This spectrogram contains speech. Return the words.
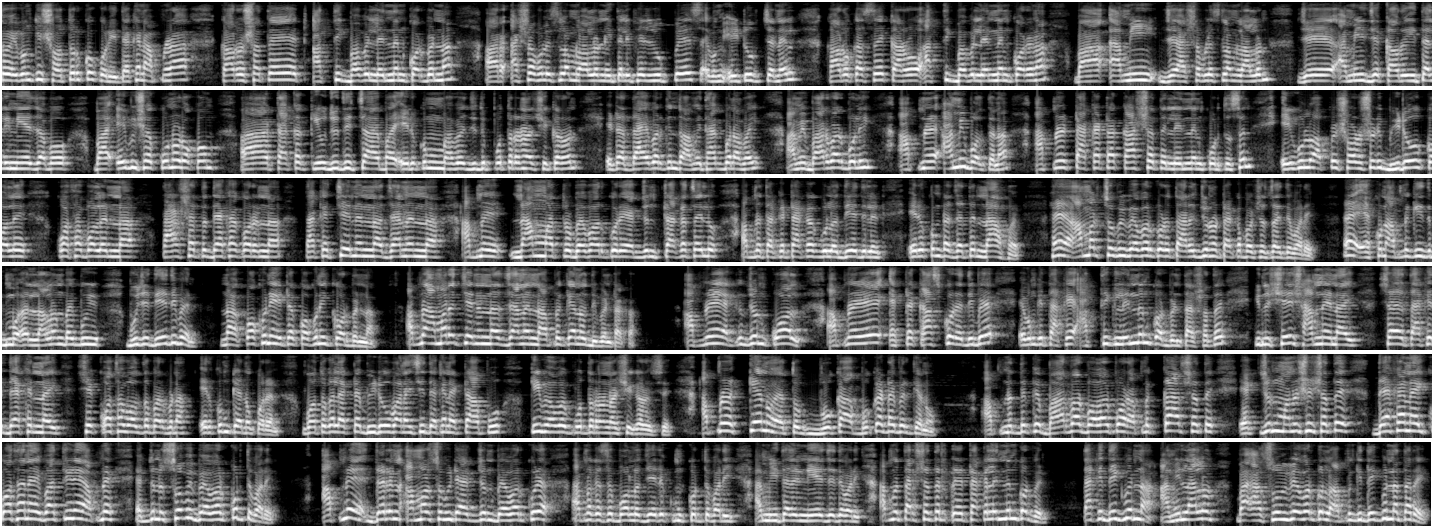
তো এবং কি সতর্ক করি। দেখেন, আপনারা কারোর সাথে আর্থিকভাবে লেনদেন করবেন না, আর Ashraful Islam Lalon Italy Facebook page এবং ইউটিউব চ্যানেল, কারও কাছে কারও আর্থিকভাবে লেনদেন করে না, বা আমি যে আশরাফুল ইসলাম লালন, যে আমি যে কারও ইতালি নিয়ে যাব বা এই বিষয়ে কোনো রকম টাকা কেউ যদি চায় বা এরকমভাবে যদি প্রতারণার শিকার হন, এটা দায়বার কিন্তু আমি থাকব না ভাই। আমি বারবার বলি, আপনার, আমি বলতে না, আপনার টাকাটা কার সাথে লেনদেন করতেছেন? এগুলো আপনি সরাসরি ভিডিও কলে কথা বলেন না তার সাথে দেখা করেন না, তাকে চেনেন না, জানেন না। আপনি নামমাত্র ব্যবহার করে একজন টাকা চাইলো, আপনি তাকে টাকাগুলো দিয়ে দিলেন। এরকমটা যাতে না হয়। হ্যাঁ আমার ছবি ব্যবহার করে তো আরেকজনও টাকা পয়সা চাইতে পারে। হ্যাঁ এখন আপনি কি লালন ভাই বুঝে দিয়ে দিবেন? না, কখনই এটা কখনই করবেন না। আপনি আমারে চেনেন না, জানেন না, আপনি কেন দিবেন টাকা? আপনি একজন কল আপনি একটা কাজ করে দিবে এবং কি তাকে আর্থিক লেনদেন করবেন তার সাথে, কিন্তু সে সামনে নাই, সে তাকে দেখেন নাই, সে কথা বলতে পারবে না, এরকম কেন করেন? গতকাল একটা ভিডিও বানাইছি, দেখেন একটা আপু কীভাবে প্রতারণার শিকার হয়েছে। আপনারা কেন এত বোকা বোকা টাইপের কেন? আপনাদেরকে বারবার বলার পর আপনি কার সাথে, একজন মানুষের সাথে দেখা নাই, কথা নাই, বাতি নাই, আপনি একজনের ছবি ব্যবহার করতে পারে। আপনি ধরেন আমার ছবিটা একজন ব্যবহার করে আপনার কাছে বলল যে এরকম করতে পারি, আমি ইতালি নিয়ে যেতে পারি, আপনি তার সাথে টাকা লেনদেন করবেন? তাকে দেখবেন না, আমি লালন বা ছবি ব্যবহার করল, আপনি কি দেখবেন না তারে?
